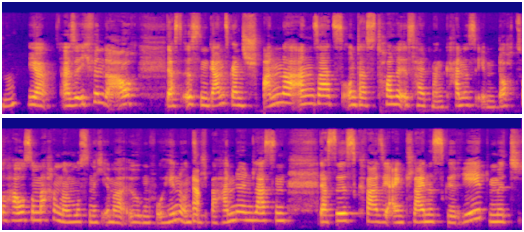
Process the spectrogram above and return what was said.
Ne? Ja, also ich finde auch, das ist ein ganz, ganz spannender Ansatz und das Tolle ist halt, man kann es eben doch zu Hause machen. Man muss nicht immer irgendwo hin und ja. sich behandeln lassen. Das ist quasi ein kleines Gerät mit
